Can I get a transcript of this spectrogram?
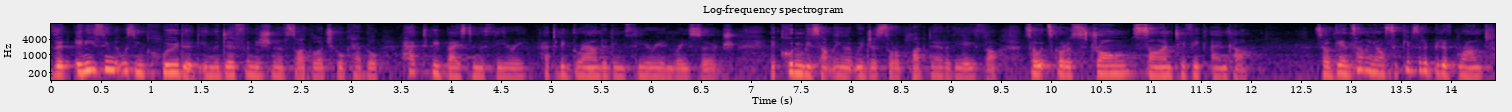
that anything that was included in the definition of psychological capital had to be based in the theory, had to be grounded in theory and research. It couldn't be something that we just sort of plucked out of the ether. So it's got a strong scientific anchor. So again, something else that gives it a bit of grunt.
